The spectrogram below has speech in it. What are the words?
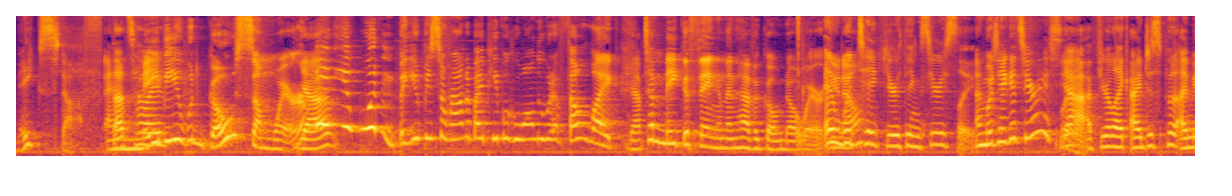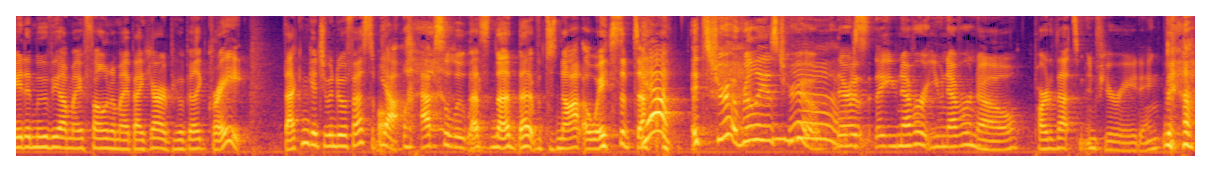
make stuff. And That's maybe it would go somewhere. Yeah. Maybe it wouldn't, but you'd be surrounded by people who all knew what it felt like Yep. to make a thing and then have it go nowhere. and you know? would take your thing seriously. and would take it seriously. yeah, if you're like, I just put, I made a movie on my phone in my backyard, people would be like, great, that can get you into a festival. Yeah, absolutely. That's not, that's not a waste of time. Yeah, it's true. It really is true. Yeah. There's that you never you never know. Part of that's infuriating. Yeah.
